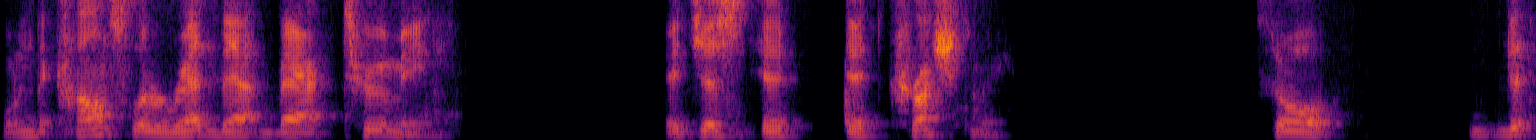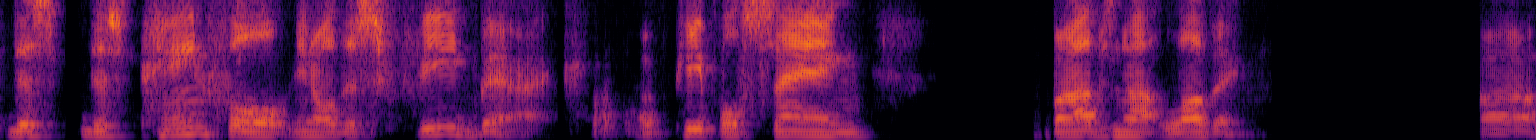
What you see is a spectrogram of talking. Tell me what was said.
when the counselor read that back to me, it just it it crushed me. So th- this this painful, you know, this feedback of people saying Bob's not loving. Uh,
